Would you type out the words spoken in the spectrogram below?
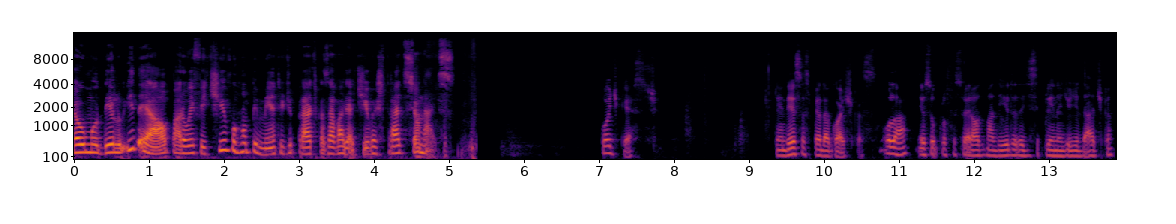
é o modelo ideal para o efetivo rompimento de práticas avaliativas tradicionais. Podcast Tendências Pedagógicas. Olá, eu sou o professor Heraldo Madeira, da disciplina de Didática,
